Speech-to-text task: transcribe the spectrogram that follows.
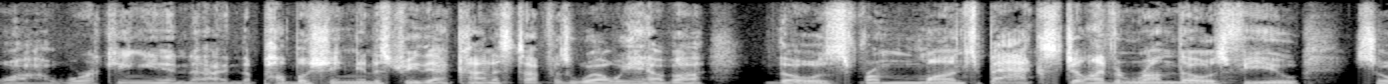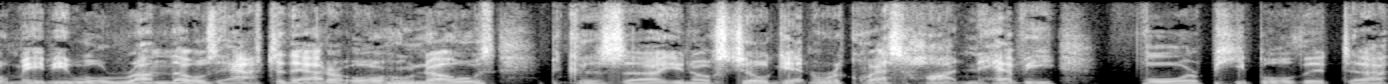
uh, working in, uh, in the publishing industry, that kind of stuff as well. We have uh, those from months back. Still haven't run those for you, so maybe we'll run those after that, or, or who knows? Because uh, you know, still getting requests hot and heavy for people that uh,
